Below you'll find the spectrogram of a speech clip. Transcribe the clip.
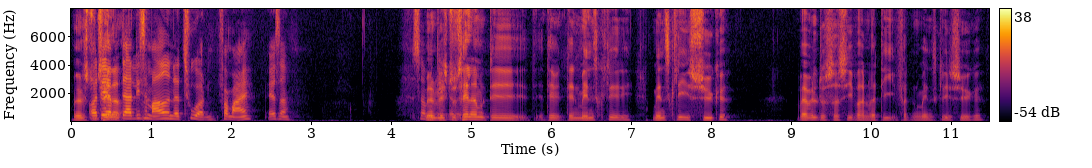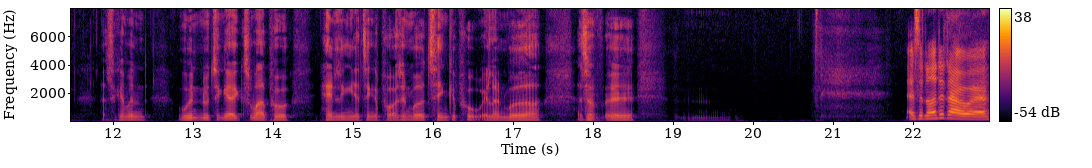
Men hvis du Og det, taler, er, der er lige så meget naturen for mig. Altså, som men en hvis du taler om det, det, den menneskelige, menneskelige psyke, hvad vil du så sige var en værdi for den menneskelige psyke? Altså kan man, uden, nu tænker jeg ikke så meget på handling, jeg tænker på også en måde at tænke på, eller en måde at, altså, øh, Altså noget af det, der jo er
